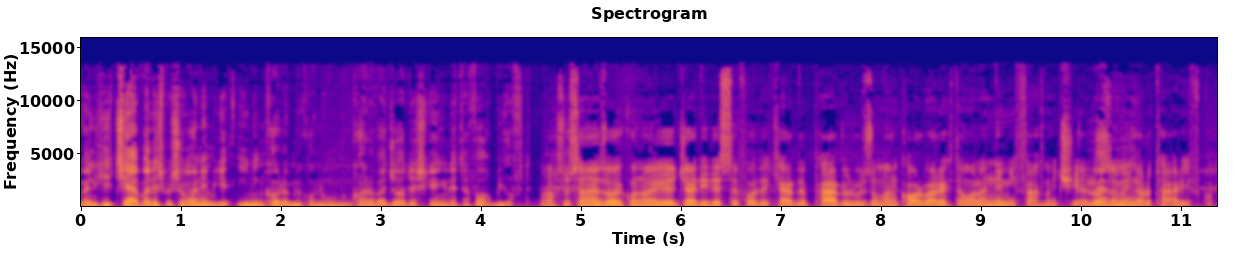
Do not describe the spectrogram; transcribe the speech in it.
ولی هیچی اولش به شما نمیگه این این کارو می‌کنه اون اون کارو و جادش که این اتفاق بیفته. مخصوصا از آیکونهای جدید استفاده کرده پر لزوما کاربر احتمالا نمی‌فهمه چیه. لازم اینا رو تعریف کنه.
